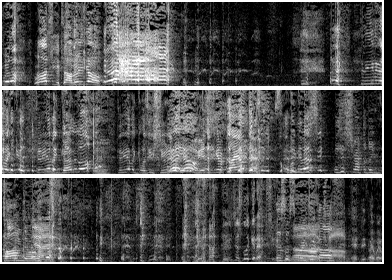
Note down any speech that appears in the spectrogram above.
we're, la- we're launching you, Tom. Here you go. Did he even have a gun? Did he have a gun at all? Did he have a? Was he shooting? Yeah, at you? no, he's just gonna fly out there. He's like I think looking they at just, you. they just strapped a big bomb to him. Yeah, He's just looking at you. This is where he Oh, took off. Tom. Hey, d- wait, wait,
